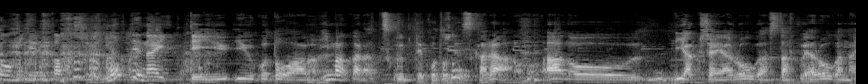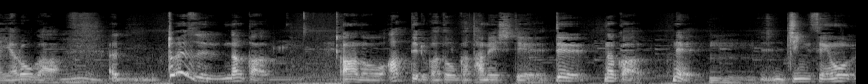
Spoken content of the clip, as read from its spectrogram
興味出るかもしれない。持ってないっていういうことは今から作ってことですからあの役者やろうがスタッフやろうが何やろうが、とりあえずなんかあの合ってるかどうか試してでなんかね、人選を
